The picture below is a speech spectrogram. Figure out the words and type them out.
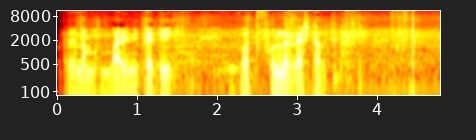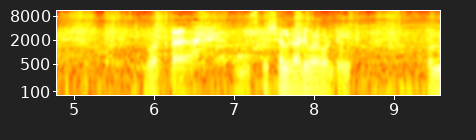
ನೋಡ್ರಿ ನಮ್ಮ ಅಂಬಾರಿ ನಿಂತೈತಿ. ಇವತ್ತು ಫುಲ್ ರೆಸ್ಟ್ ಅದಕ್ಕೆ. ಇವತ್ತು ಒಂದು ಸ್ಪೆಷಲ್ ಗಾಡಿ ಒಳಗೆ ಹೊಂಟೀವಿ ಫುಲ್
